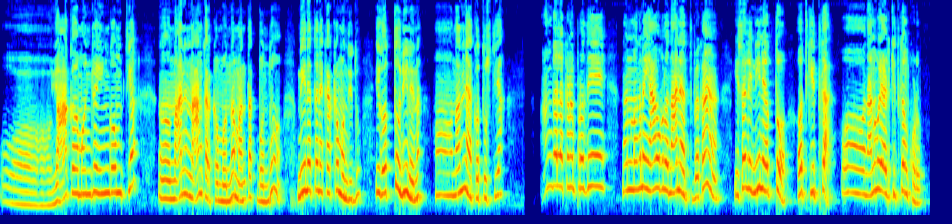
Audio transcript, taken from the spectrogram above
ಓ, ಯಾಕ ಮಂಜು ಹಿಂಗಂತ್ಯ ನಾನು ನಾನು ಕರ್ಕೊಂಬಂದ ಮಂತಕ್ಕೆ ಬಂದು. ನೀನೇ ತಾನೇ ಕರ್ಕೊಂಬಂದಿದ್ದು ಈಗ ಹೊತ್ತು ನೀನೇನ? ನನ್ನ ಯಾಕೆ ಹತ್ತಿಸ್ತೀಯ? ಹಂಗಲ್ಲ ಕಣ ಪ್ರದಿ ನನ್ನ ಮಗನ ಯಾವಾಗಲೂ ನಾನೇ ಹತ್ಬೇಕಾ? ಈ ಸಲ ನೀನೇ ಹತ್ತು. ಹತ್ತು ಕಿತ್ಕ. ಓ, ನನಗೂ ಎರಡು ಕಿತ್ಕೊಂಡು ಕೊಡು.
